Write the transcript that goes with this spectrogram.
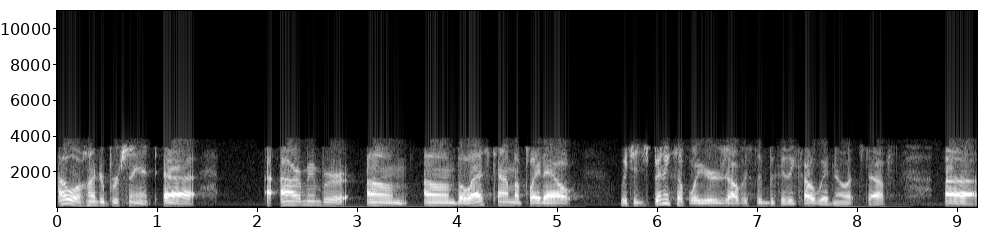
Oh, a hundred percent. Uh, I, remember um, um, the last time I played out, which it's been a couple of years, obviously because of COVID and all that stuff. Uh,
